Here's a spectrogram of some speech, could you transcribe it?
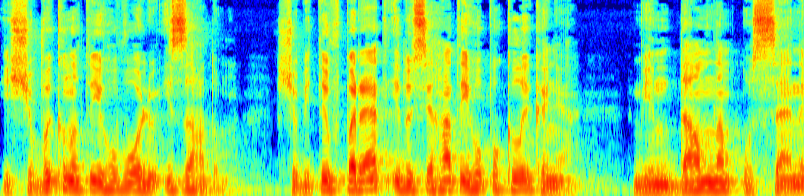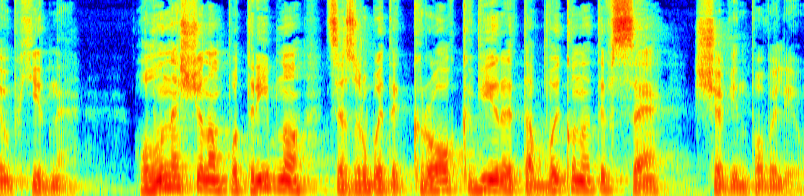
І щоб виконати його волю і задум, щоб іти вперед і досягати його покликання, він дав нам усе необхідне. Головне, що нам потрібно, це зробити крок віри та виконати все, що він повелів.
